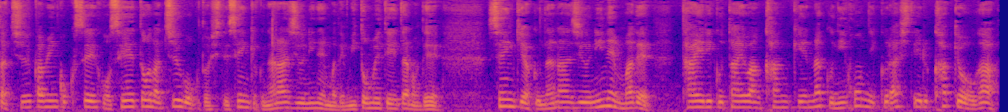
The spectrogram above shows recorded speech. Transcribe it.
た中華民国政府を正当な中国として1972年まで認めていたので1972年まで大陸台湾関係なく日本に暮らしている華僑が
